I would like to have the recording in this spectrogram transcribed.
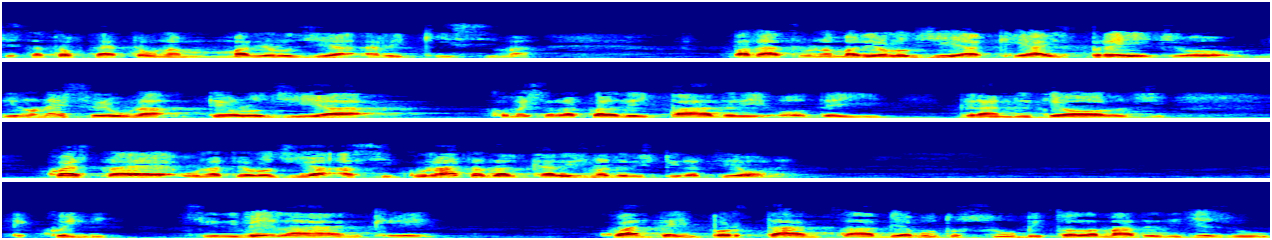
è stata offerta una mariologia ricchissima Guardate, una mariologia che ha il pregio di non essere una teologia come sarà quella dei padri o dei grandi teologi. Questa è una teologia assicurata dal carisma dell'ispirazione. E quindi ci rivela anche quanta importanza abbia avuto subito la madre di Gesù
